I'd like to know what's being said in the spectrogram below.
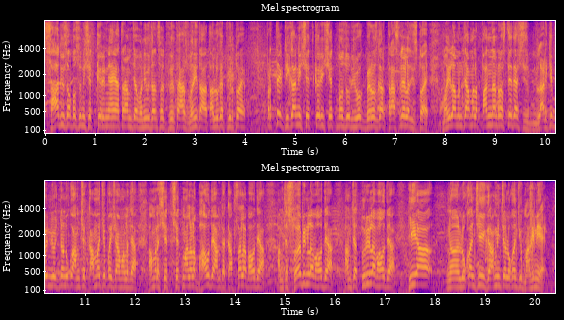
सहा दिवसापासून शेतकरी न्याय यात्रा आमच्या वणी विधानसभेत फिरताय आज वणी तालुक्यात फिरतोय. प्रत्येक ठिकाणी शेतकरी शेतमजूर युवक बेरोजगार त्रासलेला दिसतो आहे महिला म्हणते आम्हाला पानदान रस्ते द्या लाडकी बहीण योजना नको आमचे कामाचे पैसे आम्हाला द्या. आम्हाला शेत शेतमालाला भाव द्या आमच्या कापसाला भाव द्या आमच्या सोयाबीनला भाव द्या आमच्या तुरीला भाव द्या. ही या लोकांची ग्रामीणच्या लोकांची मागणी आहे.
